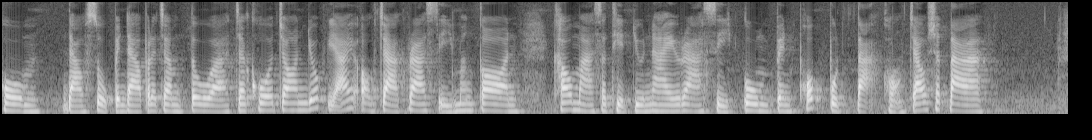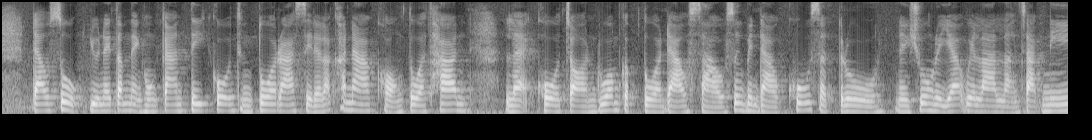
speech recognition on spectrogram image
คม ดาวศุกร์เป็นดาวประจำตัว จะโคจรยกย้ายออกจากราศีมังกร เข้ามาสถิตอยู่ในราศีกุมเป็นภพปุตตะของเจ้าชะตา ดาวศุกร์อยู่ในตำแหน่งของการตีโกนถึงตัวราศีและลัคนาของตัวท่าน และโคจรร่วมกับตัวดาวเสาร์ซึ่งเป็นดาวคู่ศัตรู ในช่วงระยะเวลาหลังจากนี้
